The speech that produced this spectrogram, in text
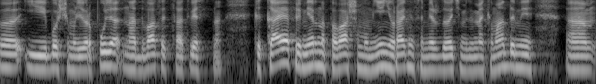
э, и больше, чем у Ливерпуля, на 20% соответственно. Какая примерно, по вашему мнению, разница между этими двумя командами? Эм,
